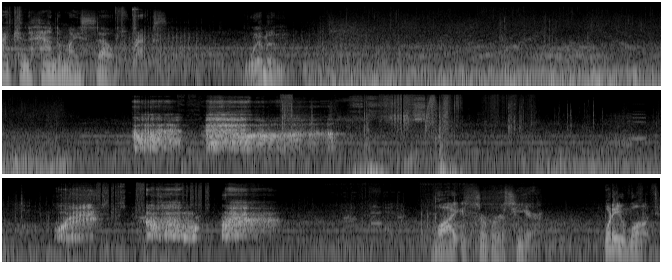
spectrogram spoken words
I can handle myself, Wrex. Women. Why is Cerberus here? What do you want?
